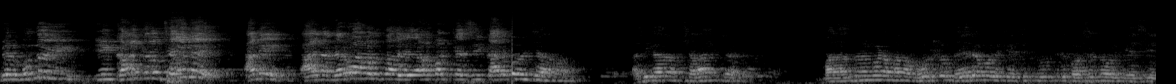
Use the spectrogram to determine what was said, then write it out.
మీరు ముందు ఈ ఈ కార్యక్రమం చేయండి అని ఆయన నిర్వాహకులతో ఏర్పాటు చేసి కార్యక్రమం చేయాలి అధికారం చలాయించారు. మనందరం కూడా మన ఓట్లు వేరే వాళ్ళకి వేసి టూ త్రీ పర్సెంట్ వాళ్ళకి వేసి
